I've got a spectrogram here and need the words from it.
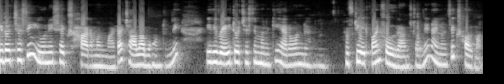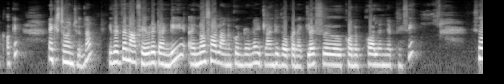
ఇది వచ్చేసి యూనిసెక్స్ హారం అనమాట చాలా బాగుంటుంది. ఇది వెయిట్ వచ్చేసి మనకి around fifty eight point four గ్రామ్స్లో ఉంది. Nine one six hall mark okay? Next one చూద్దాం. ఇదైతే నా ఫేవరెట్ అండి. ఎన్నోసార్లు అనుకుంటున్నా ఇట్లాంటిది ఒక నెక్లెస్ కొనుక్కోవాలని చెప్పేసి. So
